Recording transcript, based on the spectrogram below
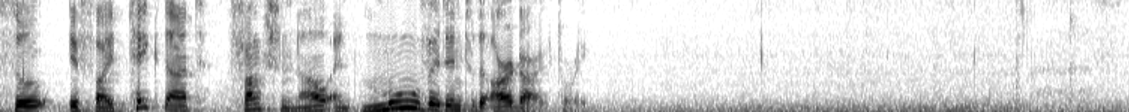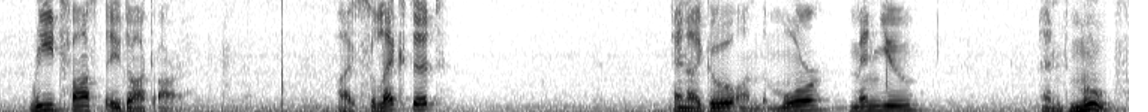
So if I take that function now and move it into the R directory, read fasta.r. I select it and I go on the More menu and Move.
